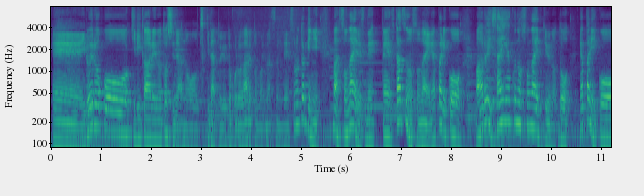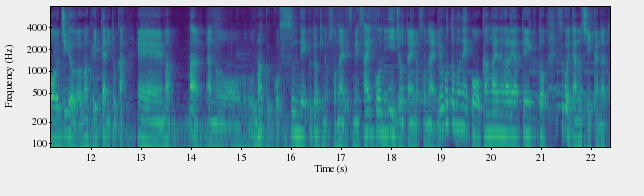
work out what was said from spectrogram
えーいろいろこう切り替わりの年であの月だというところがあると思いますんでその時にまあ備えですね、え2つの備え。やっぱりこう悪い最悪の備えっていうのとやっぱりこう事業がうまくいったりとか、えーまあまあ、あのうまくこう進んでいく時の備えですね。最高にいい状態の備え。両方ともねこう考えながらやっていくとすごい楽しいかなと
